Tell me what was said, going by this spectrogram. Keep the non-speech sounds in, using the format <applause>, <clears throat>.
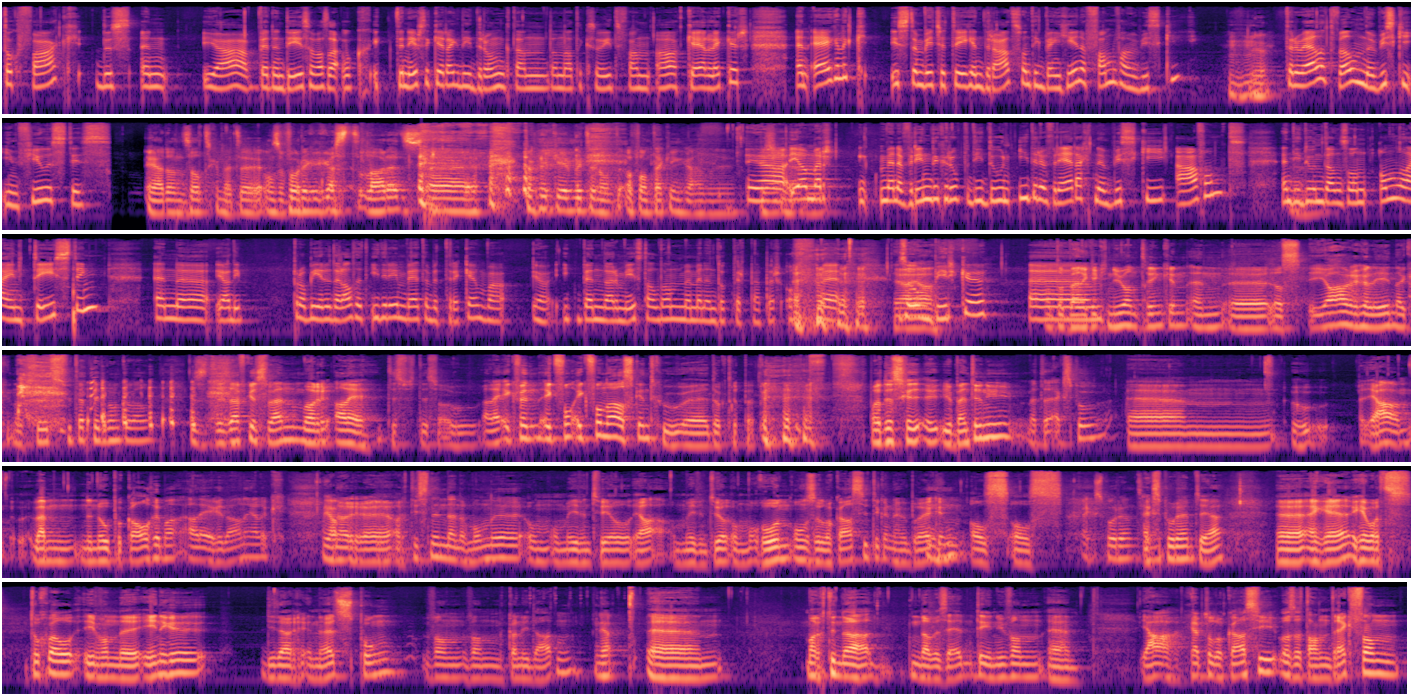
Toch vaak. Dus, en ja, bij de deze was dat ook... Ik, de eerste keer dat ik die dronk, dan, dan had ik zoiets van... Ah, kei lekker. En eigenlijk is het een beetje tegendraads, want ik ben geen fan van whisky. Mhm. Ja. Terwijl het wel een whisky-infused is. ja, dan zult je met eh, onze vorige gast, Laurens, eh, <laughs> toch een keer moeten ont- op ontdekking gaan. eh. Ja, Dus, ja maar mijn vriendengroep die doen iedere vrijdag een whiskyavond. En die doen dan zo'n online tasting. En eh, ja, die proberen daar altijd iedereen bij te betrekken. Maar ja, ik ben daar meestal dan met mijn Dr. Pepper. Of <laughs> met Ja, zo'n ja. bierke. Want dat ben Ehm, ik nu aan het drinken en eh, dat is jaren geleden dat ik nog zoiets zoet heb gedronken wel. Dus het is even wen, maar allee, het, is, het is wel goed. Allee, ik, vind, ik, vond, ik vond dat als kind goed, eh Dr. Pepper. <laughs> maar dus, je, je bent er nu met de expo. Ehm, hoe, ja, we hebben een open call allee, gedaan eigenlijk Ja. naar eh, artiesten in Dendermonde om, om, eventueel, ja, om eventueel om gewoon onze locatie te kunnen gebruiken Mhm. als, als Expo-ruimte. ja. Eh, en jij, jij wordt toch wel een van de enigen die daarin uitsprong van, van kandidaten. Ja. Ehm, maar toen, dat, toen dat we zeiden tegen u van... eh, ja, je hebt de locatie, was dat dan direct van...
